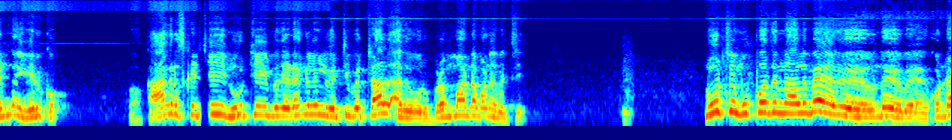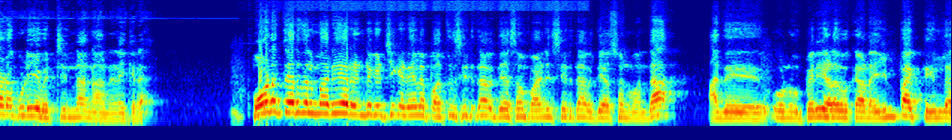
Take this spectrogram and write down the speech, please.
எண்ணம் இருக்கும். காங்கிரஸ் கட்சி நூற்றி ஐம்பது இடங்களில் வெற்றி பெற்றால் அது ஒரு பிரம்மாண்டமான வெற்றி. நூற்றி முப்பது நாளுமே அது வந்து கொண்டாடக்கூடிய வெற்றின்னு தான் நான் நினைக்கிறேன். போன தேர்தல் மாதிரியே ரெண்டு கட்சிக்கு இடையில பத்து சீட்டு தான் வித்தியாசம் பதினஞ்சு சீட்டு தான் வித்தியாசம்னு வந்தா அது ஒன்றும் பெரிய அளவுக்கான இம்பாக்ட் இல்லை.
